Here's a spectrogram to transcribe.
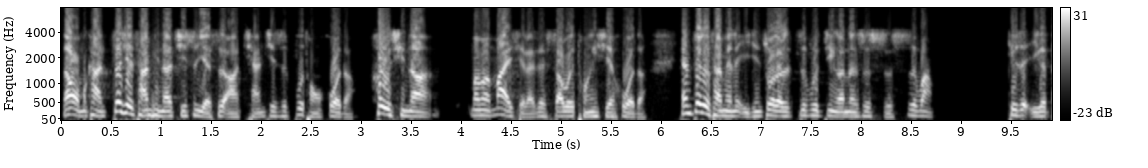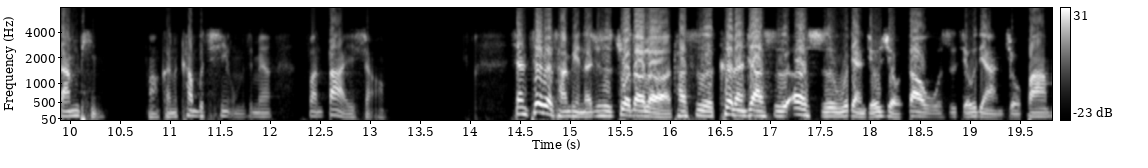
然后我们看这些产品呢，其实也是啊，前期是不同货的，后期呢慢慢卖起来再稍微同一些货的。像这个产品呢，已经做到的支付金额呢是十四万，就这一个单品啊，可能看不清，我们这边放大一下啊。像这个产品呢，就是做到了，它是客单价是二十五点九九到五十九点九八。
